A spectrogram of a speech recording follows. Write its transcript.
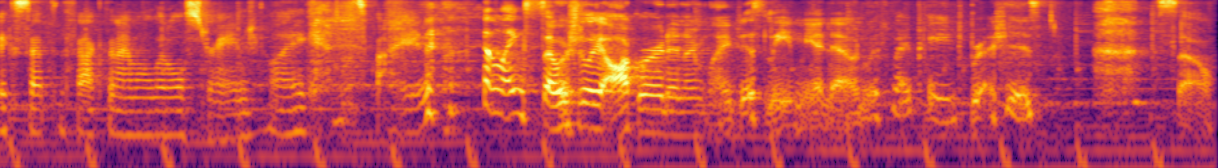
accept the fact that I'm a little strange. Like, it's fine. and like socially awkward and I'm like, just leave me alone with my paint brushes. so.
